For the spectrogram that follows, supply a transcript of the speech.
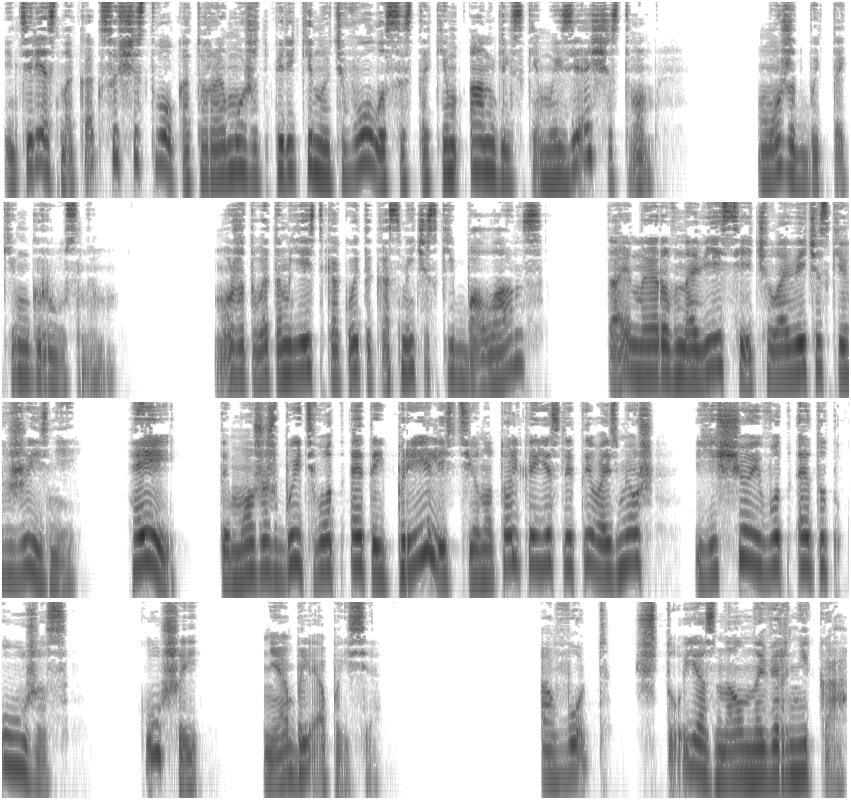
Интересно, как существо, которое может перекинуть волосы с таким ангельским изяществом, может быть таким грустным? Может, в этом есть какой-то космический баланс, тайное равновесие человеческих жизней? «Эй, ты можешь быть вот этой прелестью, но только если ты возьмешь еще и вот этот ужас. Кушай, не обляпайся». А вот что я знал наверняка.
